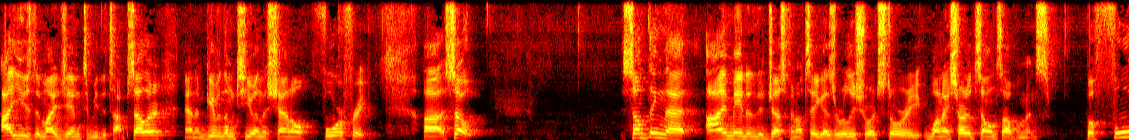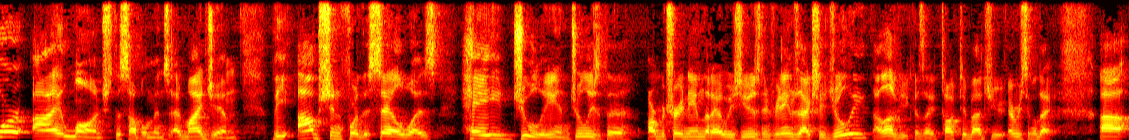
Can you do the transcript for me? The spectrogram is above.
I used at my gym to be the top seller, and I'm giving them to you on the channel for free. Uh, so, something that I made an adjustment, I'll take as a really short story, when I started selling supplements before I launched the supplements at my gym, the option for the sale was, hey, Julie, and Julie's the arbitrary name that I always use. And if your name's actually Julie, I love you because I talk to you about you every single day. Uh,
